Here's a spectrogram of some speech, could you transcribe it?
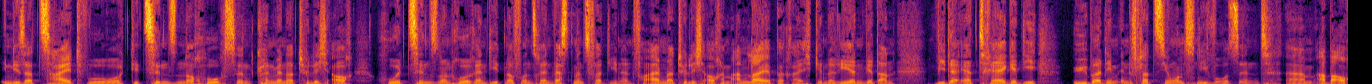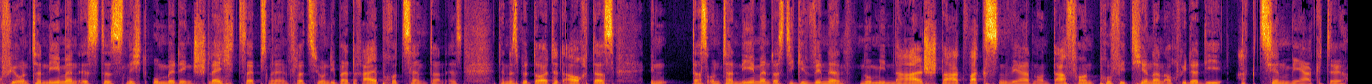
in dieser Zeit, wo die Zinsen noch hoch sind, können wir natürlich auch hohe Zinsen und hohe Renditen auf unsere Investments verdienen. Vor allem natürlich auch im Anleihebereich generieren wir dann wieder Erträge, die über dem Inflationsniveau sind. Ähm, aber auch für Unternehmen ist es nicht unbedingt schlecht, selbst eine Inflation, die bei drei Prozent dann ist. Denn es bedeutet auch, dass in das Unternehmen, dass die Gewinne nominal stark wachsen werden und davon profitieren dann auch wieder die Aktienmärkte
